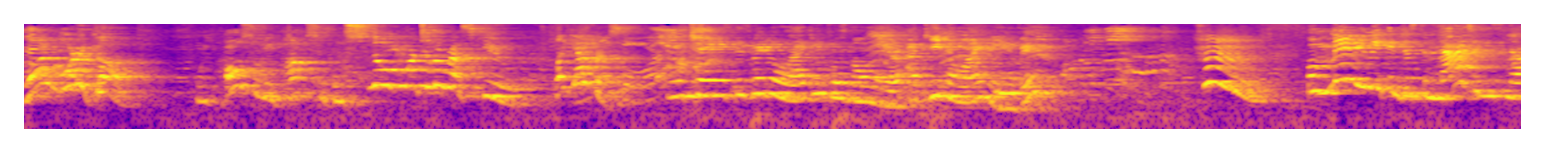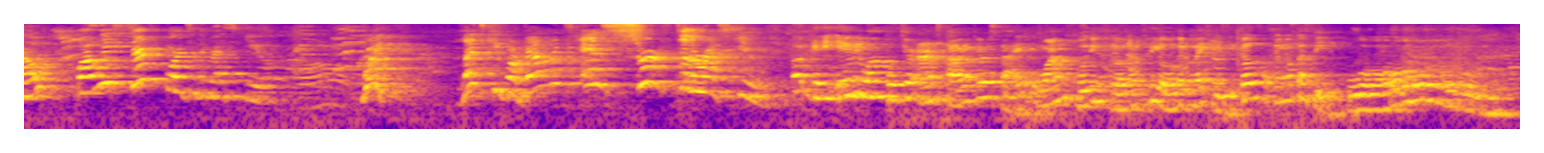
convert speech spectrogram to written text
One more to go. We also need Pops who can snowboard to the rescue, like Everest. Chase, it's very likely to snow here. Aquí no hay nieve. Hmm. Well, maybe we can just imagine snow while we surfboard to the rescue. Right. Let's keep our balance and surf to the rescue. Okay, everyone put your arms out of your side, one foot in front of the other like this. Y todos hacemos así. Whoa.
